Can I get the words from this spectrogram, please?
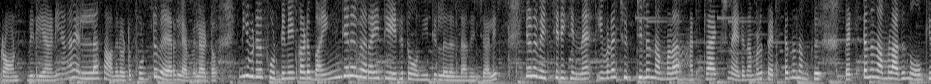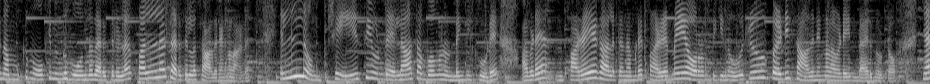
പ്രോൺസ് ബിരിയാണി അങ്ങനെ എല്ലാ സാധനവും കേട്ടോ ഫുഡ് വേറെ ലെവലാട്ടോ എനിക്ക് ഫുഡിനേക്കാട് ഭയങ്കര വെറൈറ്റി ആയിട്ട് തോന്നിയിട്ടുള്ളത് എന്താണെന്ന് വെച്ചാൽ ഇവിടെ വെച്ചിരിക്കുന്ന ഇവിടെ ചുറ്റിലും നമ്മൾ അട്രാക്ഷനായിട്ട് നമ്മൾ പെട്ടെന്ന് നമുക്ക് പെട്ടെന്ന് നമ്മൾ അത് നോക്കി നമുക്ക് നോക്കി നിന്ന് പോകുന്ന തരത്തിലുള്ള പല തരത്തിലുള്ള സാധനങ്ങളാണ്. എല്ലാം പക്ഷേ എ സി ഉണ്ട് എല്ലാ സംഭവങ്ങളും ഉണ്ടെങ്കിൽ കൂടെ അവിടെ പഴയ കാലത്തെ നമ്മുടെ പഴമയെ ഓർമ്മിപ്പിക്കുന്ന ഒരുപടി സാധനങ്ങൾ അവിടെ ഉണ്ടായിരുന്നു കേട്ടോ. ഞാൻ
